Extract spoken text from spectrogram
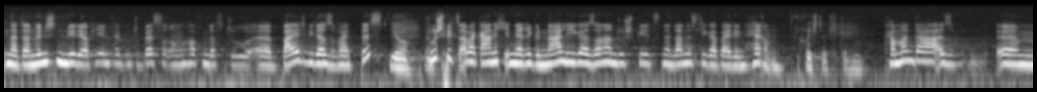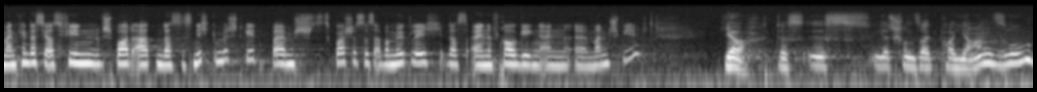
Na, dann wünschen wir dir auf jeden Fall gute Besserung und hoffen, dass du äh, bald wieder soweit bist. Ja, du spielst aber gar nicht in der Regionalliga, sondern du spielst in der Landesliga bei den Herren. Richtig, genau. Kann man da, also ähm, man kennt das ja aus vielen Sportarten, dass es nicht gemischt geht. Beim Squash ist es aber möglich, dass eine Frau gegen einen äh, Mann spielt. Ja, das ist jetzt schon seit ein paar Jahren so.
